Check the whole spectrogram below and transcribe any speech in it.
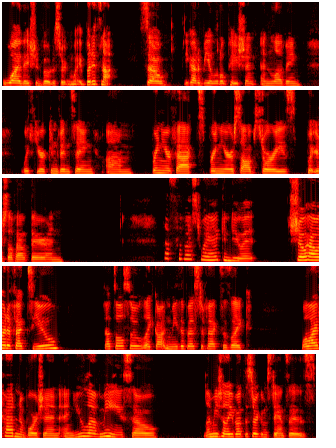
why they should vote a certain way, but it's not. So you got to be a little patient and loving with your convincing. Um, bring your facts, bring your sob stories, put yourself out there, and that's the best way I can do it. Show how it affects you. That's also like gotten me the best effects. Is like, well, I've had an abortion and you love me, so let me tell you about the circumstances.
